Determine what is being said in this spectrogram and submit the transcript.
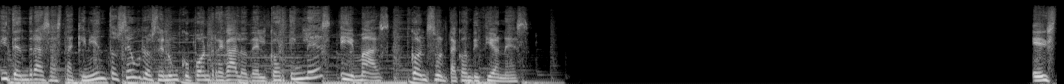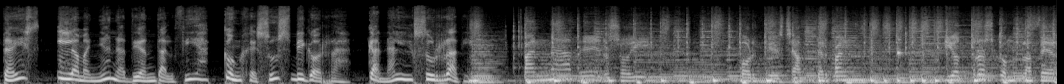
y tendrás hasta 500 euros en un cupón regalo del corte inglés y más. Consulta condiciones. Esta es La Mañana de Andalucía con Jesús Vigorra, Canal Sur Radio panadero soy, porque sé hacer pan y otros con placer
